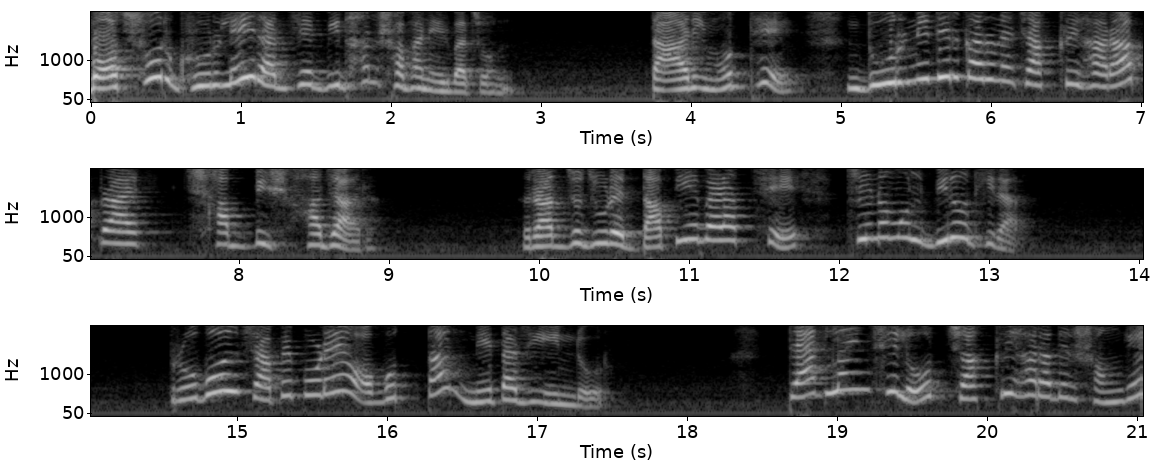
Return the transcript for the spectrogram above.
বছর ঘুরলেই রাজ্যে বিধানসভা নির্বাচন। তারই মধ্যে দুর্নীতির কারণে চাকরি হারা প্রায় ছাব্বিশ হাজার। রাজ্য জুড়ে দাপিয়ে বেড়াচ্ছে তৃণমূল বিরোধীরা। প্রবল চাপে পড়ে অগত্যা নেতাজি ইন্ডোর। ট্যাগলাইন ছিল চাকরিহারাদের সঙ্গে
